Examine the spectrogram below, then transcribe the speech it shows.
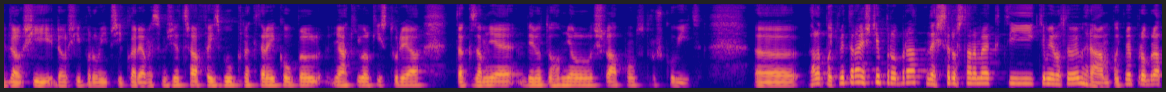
další, další podobný příklad. Já myslím, že třeba Facebook, na který koupil nějaký velký studia, tak za mě by do toho měl šlápnout trošku víc. Uh, pojďme teda ještě probrat, než se dostaneme k, tý, k těm jednotlivým hrám, pojďme probrat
